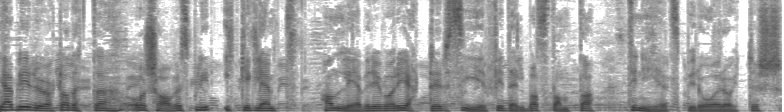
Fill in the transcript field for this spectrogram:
Jeg blir rørt av dette, og Chávez blir ikke glemt. Han lever i våre hjerter, sier Fidel Bastanta til nyhetsbyrået Reuters.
